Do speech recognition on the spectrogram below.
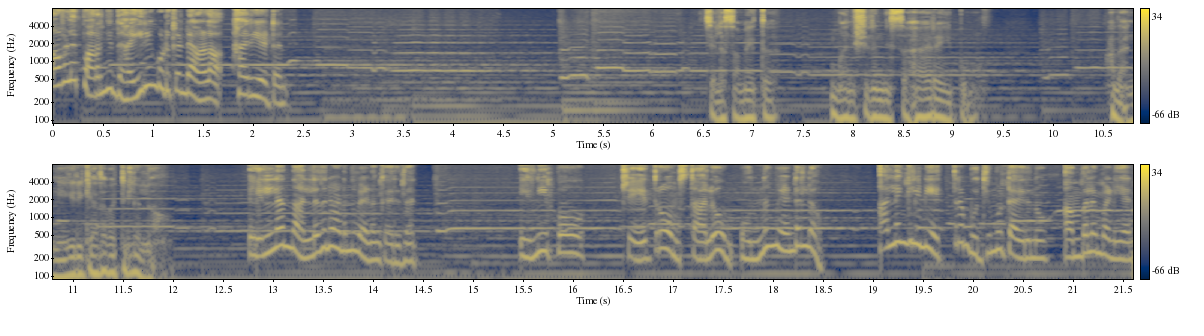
അവളെ പറഞ്ഞ് ധൈര്യം കൊടുക്കേണ്ട ആളാ ഹരിയേട്ടൻ. ചില സമയത്ത് മനുഷ്യർ നിസ്സഹായരായി പോവും. അത് അംഗീകരിക്കാതെ പറ്റില്ലല്ലോ. എല്ലാം നല്ലതിനാണെന്ന് വേണം കരുതാൻ. ഇനിയിപ്പോ ക്ഷേത്രവും സ്ഥലവും ഒന്നും വേണ്ടല്ലോ. അല്ലെങ്കിൽ ഇനി എത്ര ബുദ്ധിമുട്ടായിരുന്നു അമ്പലം പണിയാൻ.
